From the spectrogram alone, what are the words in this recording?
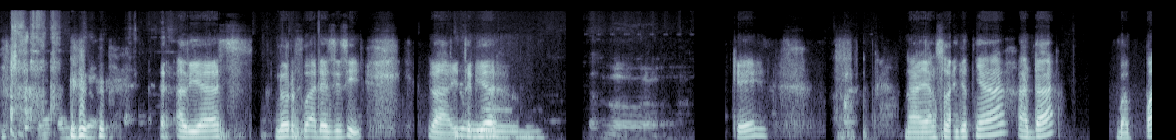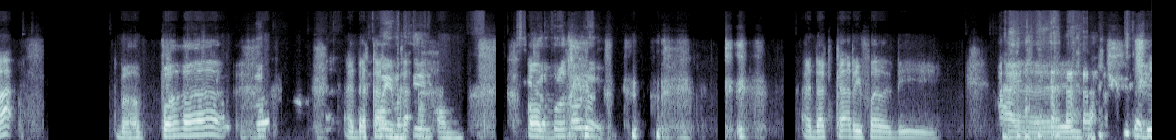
alias Nur Fuad Azizi. Nah, itu dia. Oh, Oke. Nah, yang selanjutnya ada Bapak Bapak ada Kak, masih Om. Om. 30 tahun loh. ada Kak Rivaldi. Hai. Jadi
